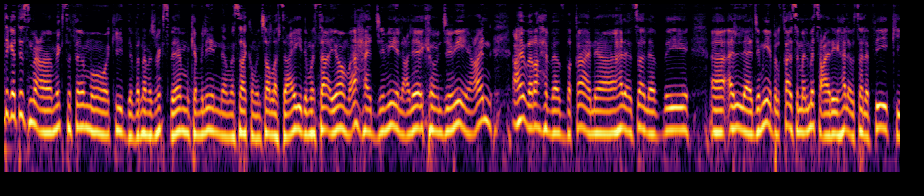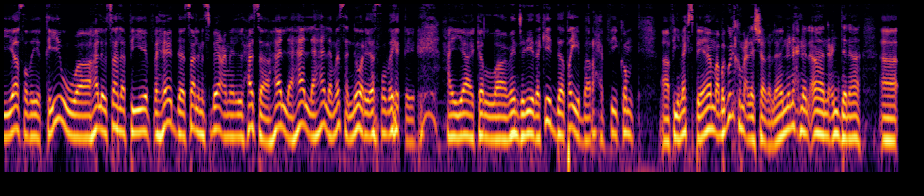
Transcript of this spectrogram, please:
أنت قاعد تسمع Mix FM وأكيد برنامج Mix PM. مكملين مساكم إن شاء الله سعيد. ومساء يوم أحد. جميل عليكم جميعا. أحب أرحب بأصدقائنا. هلا وسهلا في آه، الجميل بالقاسم المسعري. هلا وسهلا فيك يا صديقي. وهلا وسهلا في فهد سالم سبيعي من الحسا. هلا هلا هلا. مسا النور يا صديقي. حياك الله من جديد. أكيد طيب أرحب فيكم آه، في Mix PM. بقول لكم على شغلة. إنه نحن الآن عندنا آه،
